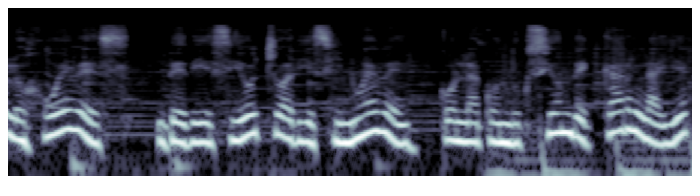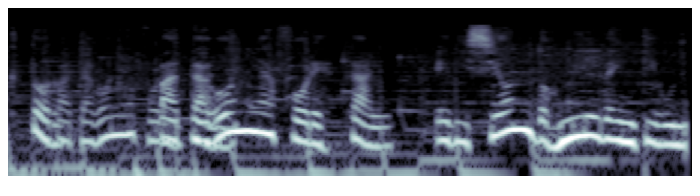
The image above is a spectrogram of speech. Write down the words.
Todos los jueves, de 18 a 19, con la conducción de Carla y Héctor, Patagonia Forestal, Patagonia Forestal edición 2021.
